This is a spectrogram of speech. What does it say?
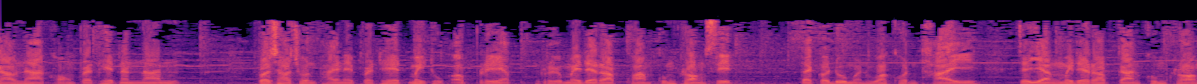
ก้าวหน้าของประเทศนั้นๆ ประชาชนภายในประเทศไม่ถูกเอาเปรียบ หรือไม่ได้รับความคุ้มครองสิทธิ์ แต่ก็ดูเหมือนว่าคนไทยจะยังไม่ได้รับการคุ้มครอง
